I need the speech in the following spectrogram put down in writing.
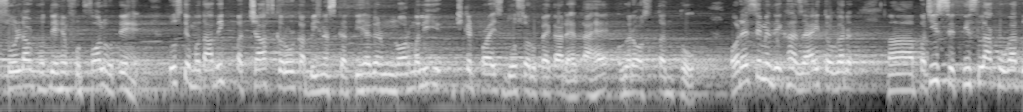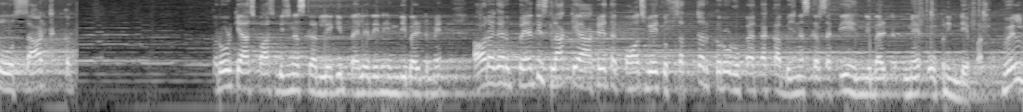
सोल्ड आउट होते हैं फुटफॉल होते हैं। तो उसके मुताबिक 50 करोड़ का बिज़नेस करती है। अगर नॉर्मली टिकट प्राइस दो सौ का रहता है, अगर औसतन तो। और ऐसे में देखा जाए तो अगर पच्चीस से तीस लाख होगा तो साठ करोड़ के आसपास बिज़नेस कर लेगी पहले दिन हिंदी बेल्ट में। और अगर 35 लाख के आंकड़े तक पहुँच गई तो 70 करोड़ रुपए तक का बिज़नेस कर सकती है हिंदी बेल्ट में ओपनिंग डे पर। वेल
